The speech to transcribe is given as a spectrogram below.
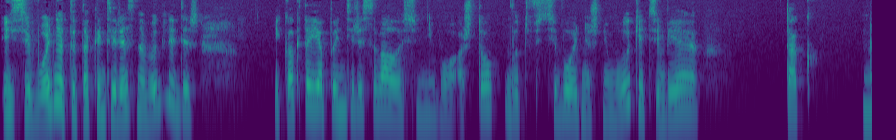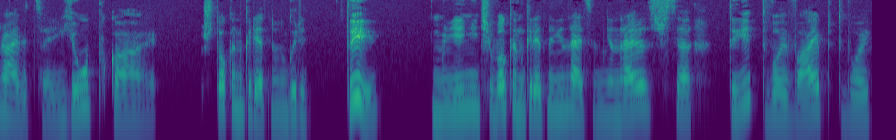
и сегодня ты так интересно выглядишь». И как-то я поинтересовалась у него, а что вот в сегодняшнем луке тебе так нравится? Юбка? Что конкретно? Он говорит, ты мне ничего конкретно не нравится. Мне нравишься ты, твой вайб, твой,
